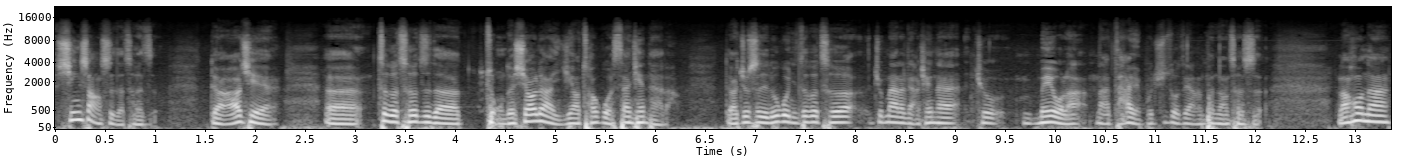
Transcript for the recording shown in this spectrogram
新上市的车子，对吧？而且，呃，这个车子的总的销量已经要超过三千台了，对吧？就是如果你这个车就卖了两千台就没有了，那他也不去做这样的碰撞测试。然后呢，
